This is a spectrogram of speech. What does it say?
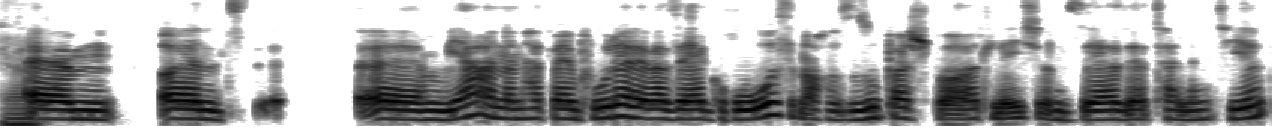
Ja. Ähm, und ähm, ja, und dann hat mein Bruder, der war sehr groß und auch super sportlich und sehr, sehr talentiert.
